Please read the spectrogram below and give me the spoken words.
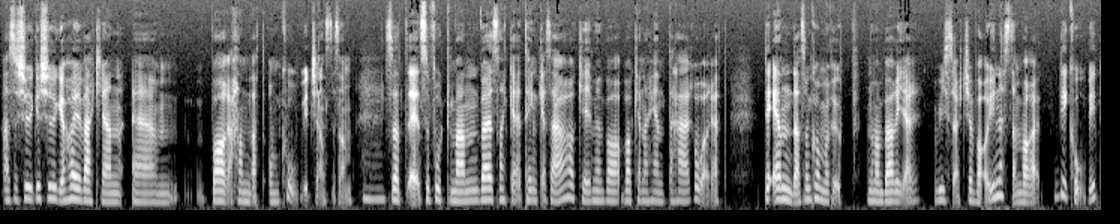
Alltså 2020 har ju verkligen ehm, bara handlat om covid känns det som. Så att eh, så fort man börjar snacka, tänka så här, ah, okej men vad, vad kan ha hänt det här året? Det enda som kommer upp när man börjar researcha var ju nästan bara, det är covid.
